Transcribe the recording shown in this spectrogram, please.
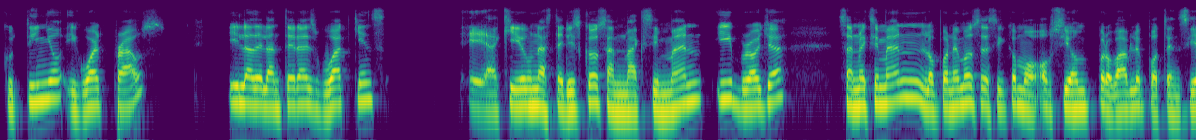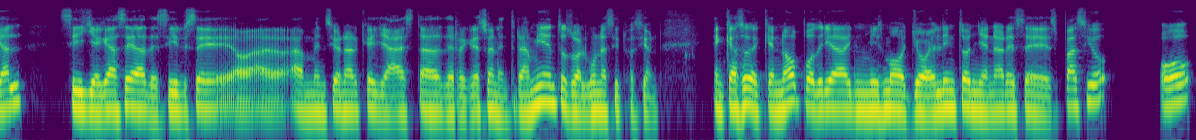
Cutiño y Ward Prowse. Y la delantera es Watkins. Eh, aquí un asterisco, San Maximán y Broya. San Maximán lo ponemos así como opción probable potencial si llegase a decirse, a, a, mencionar que ya está de regreso en entrenamientos o alguna situación. En caso de que no, podría el mismo Joelinton llenar ese espacio o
